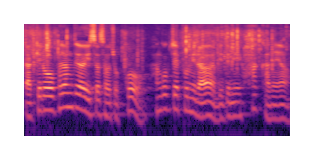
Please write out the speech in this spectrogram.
낱개로 포장되어 있어서 좋고 한국 제품이라 믿음이 확 가네요.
